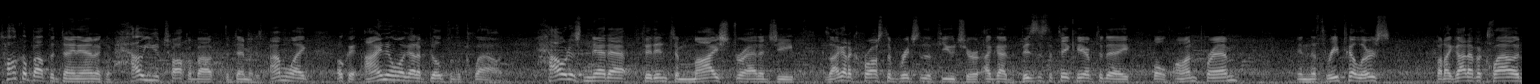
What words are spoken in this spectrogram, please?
Talk about the dynamic of how you talk about the dynamic. 'Cause I'm like, okay, I know I got to build for the cloud. How does NetApp fit into my strategy? Because I got to cross the bridge to the future. I got business to take care of today, both on-prem, in the three pillars, but I got to have a cloud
